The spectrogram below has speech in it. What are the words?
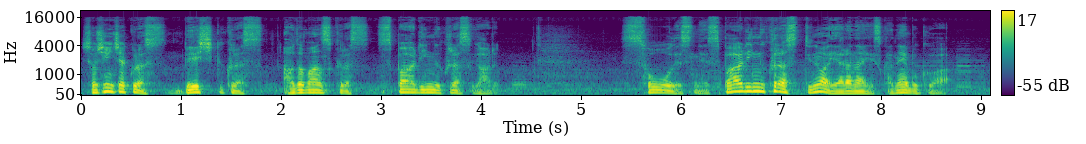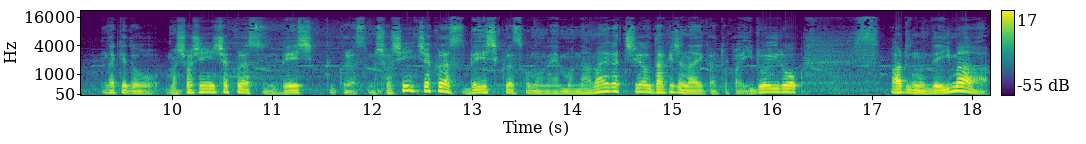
初心者クラスベーシッククラスアドバンスクラススパーリングクラスがある。そうですね。スパーリングクラスっていうのはやらないですかね僕は。だけど、まあ、初心者クラスベーシッククラス。初心者クラスベーシッククラスこのねもう名前が違うだけじゃないかとかいろいろあるので今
